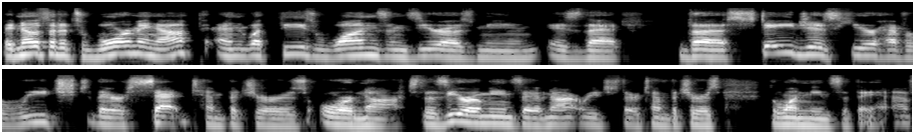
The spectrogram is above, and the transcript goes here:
It knows that it's warming up. And what these ones and zeros mean is that the stages here have reached their set temperatures or not. The zero means they have not reached their temperatures. The one means that they have.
